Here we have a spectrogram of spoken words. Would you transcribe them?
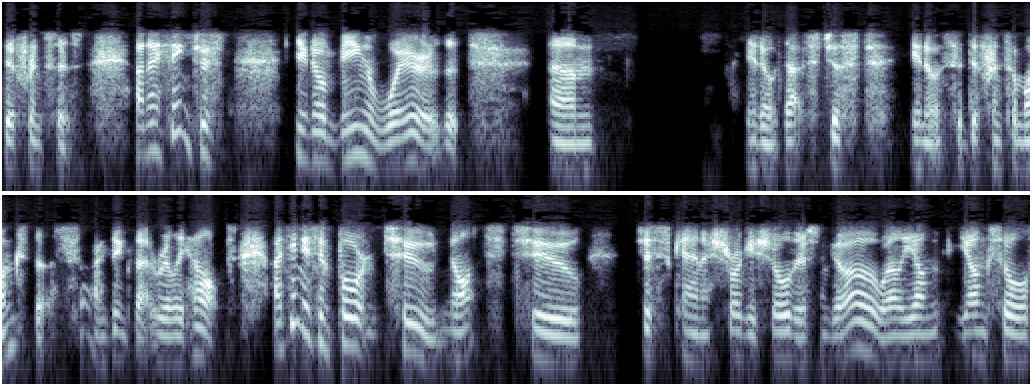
differences. And I think just, you know, being aware that, um, you know, that's just, you know, it's a difference amongst us. I think that really helps. I think it's important too, not to just kind of shrug your shoulders and go, oh, well, young, young souls,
